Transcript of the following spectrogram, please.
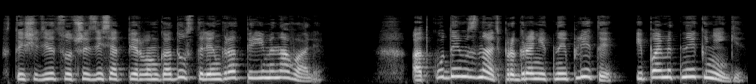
В 1961 году Сталинград переименовали – Откуда им знать про гранитные плиты и памятные книги?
